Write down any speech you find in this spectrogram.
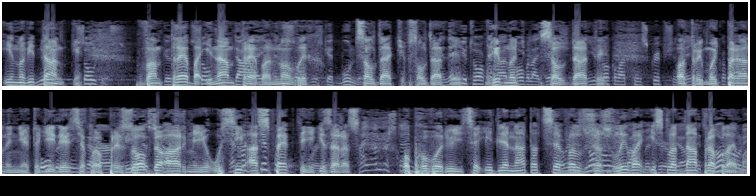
і нові танки. Вам треба і нам треба нових солдатів. Солдати гибнуть, солдати отримують поранення. Тоді йдеться про призов до армії. Усі аспекти, які зараз обговорюються, і для НАТО це важлива і складна проблема.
